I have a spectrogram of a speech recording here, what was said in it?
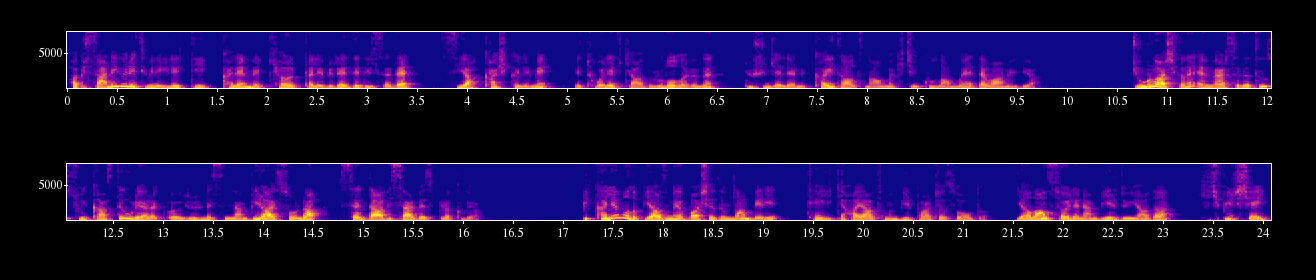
Hapishane yönetimine ilettiği kalem ve kağıt talebi reddedilse de siyah kaş kalemi ve tuvalet kağıdı rulolarını düşüncelerini kayıt altına almak için kullanmaya devam ediyor. Cumhurbaşkanı Enver Sedat'ın suikaste uğrayarak öldürülmesinden bir ay sonra Seddavi serbest bırakılıyor. Bir kalem alıp yazmaya başladığımdan beri tehlike hayatımın bir parçası oldu. Yalan söylenen bir dünyada hiçbir şey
